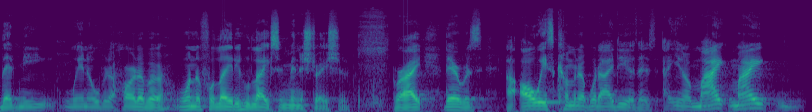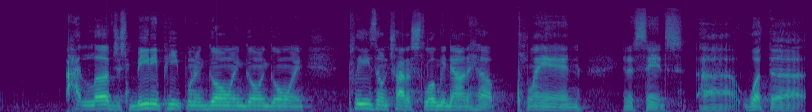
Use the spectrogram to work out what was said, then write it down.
let me win over the heart of a wonderful lady who likes administration, right? There was uh, always coming up with ideas. There's, you know, my, my, I love just meeting people and going, going, going. Please don't try to slow me down and help plan, in a sense, uh, what the,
